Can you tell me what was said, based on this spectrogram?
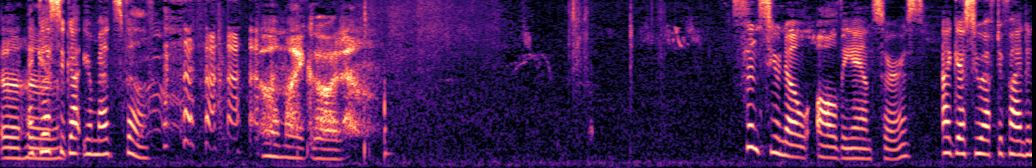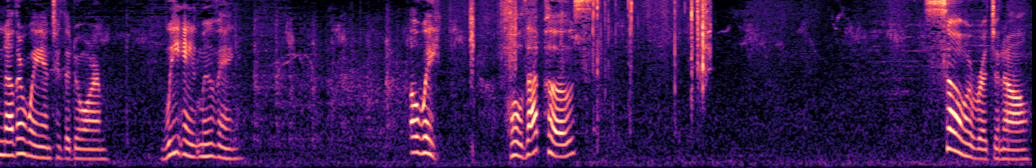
I Uh-huh. guess you got your meds filled. Oh my god. Since you know all the answers, I guess you have to find another way into the dorm. We ain't moving. Oh, wait. Hold that pose. So original.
